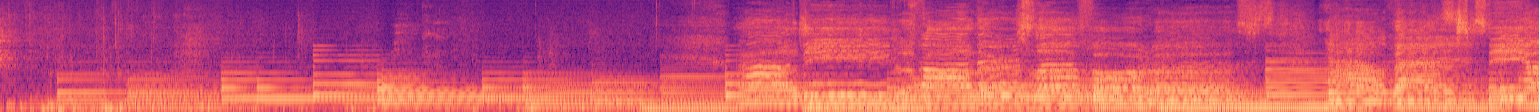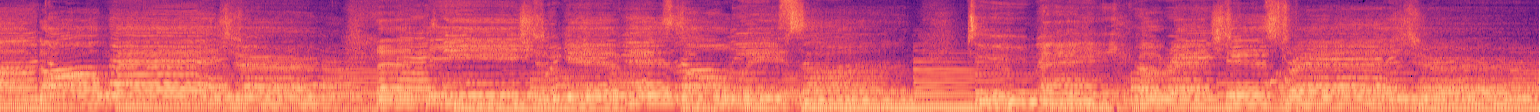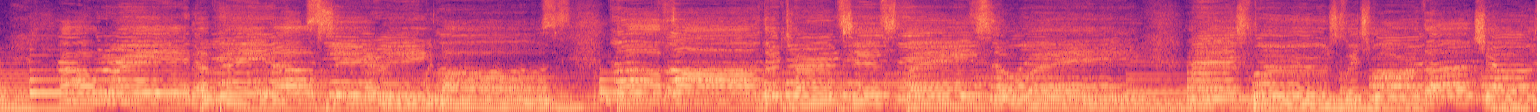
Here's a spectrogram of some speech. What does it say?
How deep the Father's love for us. How vast beyond all measure, that he should give his only Son to make a wretch his treasure. The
